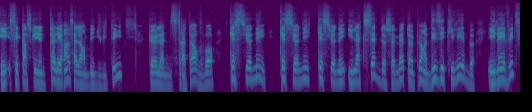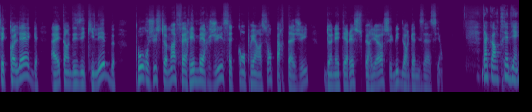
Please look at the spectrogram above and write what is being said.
Et c'est parce qu'il y a une tolérance à l'ambiguïté que l'administrateur va questionner, questionner, questionner. Il accepte de se mettre un peu en déséquilibre et il invite ses collègues à être en déséquilibre pour justement faire émerger cette compréhension partagée d'un intérêt supérieur, celui de l'organisation. D'accord, très bien.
